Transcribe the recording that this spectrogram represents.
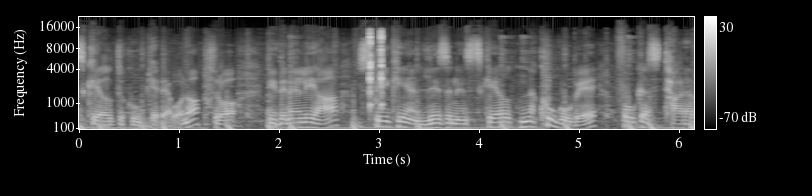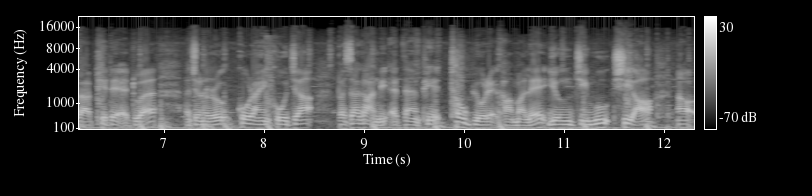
skill တစ်ခုဖြစ်တယ်ပေါ့နော်။ဆိုတော့ဒီသင်တန်းလေးဟာ speaking and listening skill နှစ်ခုကိုပဲ focus ထားထားတာဖြစ်တဲ့အတွက်ကျွန်တော်တို့ကိုယ်တိုင်ကိုယ်ကြပါဇက်ကနေအတန်ဖြစ်ထုတ်ပြောတဲ့အခါမှာလည်းယုံကြည်မှုရှိအောင်နောက်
